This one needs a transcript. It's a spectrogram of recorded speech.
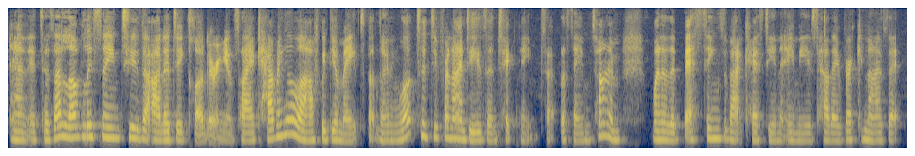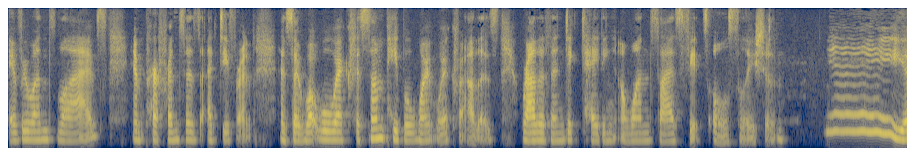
And it says, I love listening to the art of decluttering. It's like having a laugh with your mates, but learning lots of different ideas and techniques at the same time. One of the best things about Kirsty and Amy is how they recognize that everyone's lives and preferences are different. And so, what will work for some people won't work for others, rather than dictating a one size fits all solution. Yay!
